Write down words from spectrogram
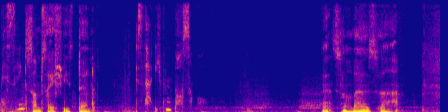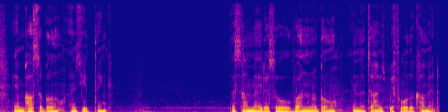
missing? Some say she's dead. Is that even possible? It's not as uh, impossible as you'd think. The sun made us all vulnerable in the times before the comet.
